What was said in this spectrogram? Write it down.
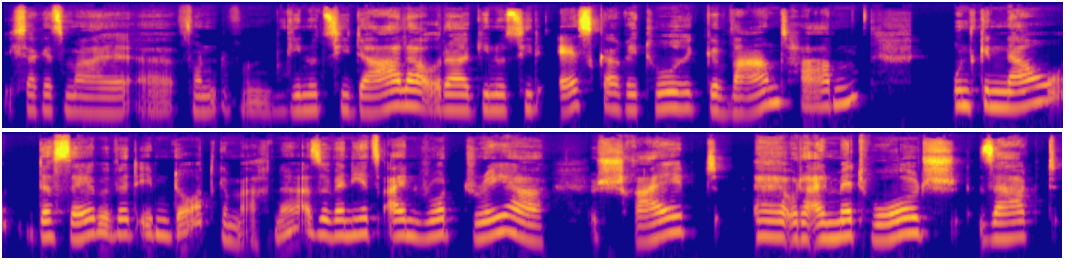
ich sage jetzt mal, äh, von, von genozidaler oder genozidesker Rhetorik gewarnt haben. Und genau dasselbe wird eben dort gemacht. Ne? Also wenn jetzt ein Rod Dreher schreibt äh, oder ein Matt Walsh sagt,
